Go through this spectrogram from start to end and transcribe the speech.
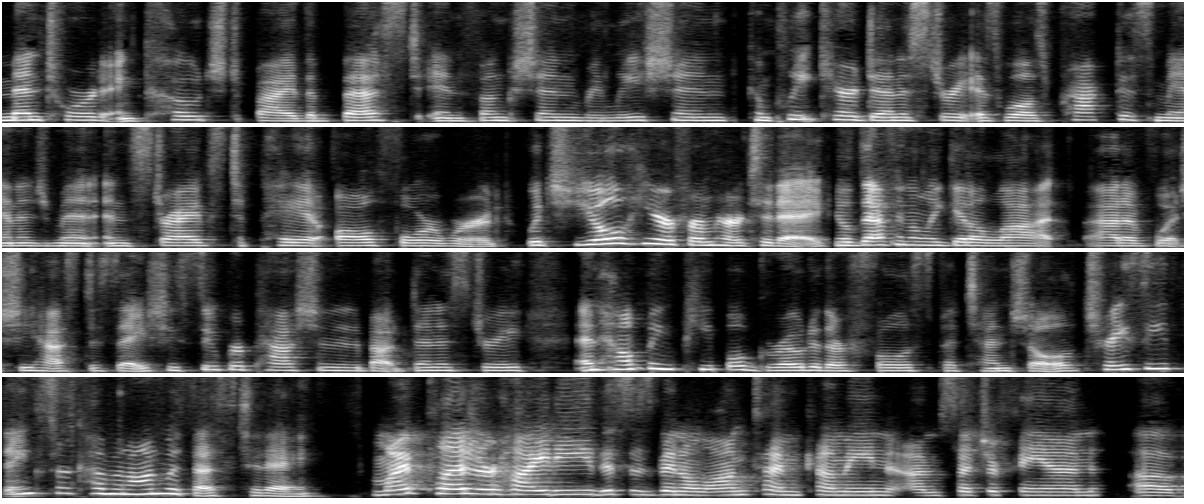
mentored and coached by the best in function, relation, complete care dentistry, as well as practice management, and strives to pay it all forward, which you'll hear from her today. You'll definitely get a lot out of what she has to say. She's super passionate about dentistry and helping people grow to their fullest potential. Tracy, thanks for coming on with us today. My pleasure, Heidi. This has been a long time coming. I'm such a fan of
